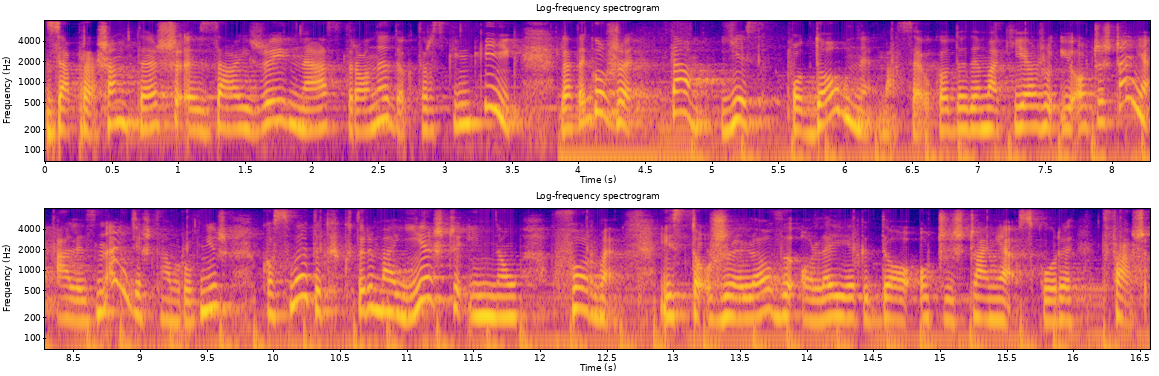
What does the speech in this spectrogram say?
zapraszam też e, zajrzyj na stronę Dr. Skin Clinic, dlatego że tam jest podobne masełko do demakijażu i oczyszczania, ale znajdziesz tam również kosmetyk, który ma jeszcze inną formę. Jest to żelowy olejek do oczyszczania skóry twarzy.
